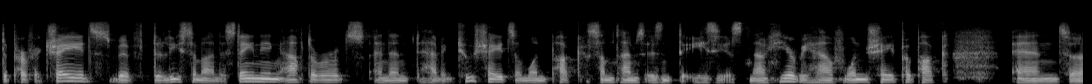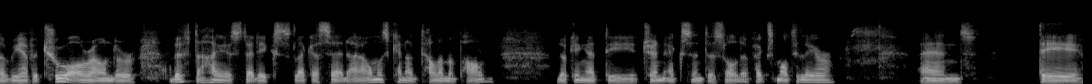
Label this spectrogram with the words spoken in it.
the perfect shades with the least amount of staining afterwards and then having two shades on one puck sometimes isn't the easiest. Now here we have one shade per puck and uh, we have a true all-rounder with the high aesthetics. Like i said i almost cannot tell them apart looking at the gen x and the Zolid FX multilayer. And they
